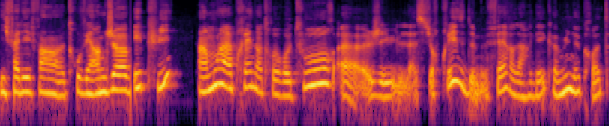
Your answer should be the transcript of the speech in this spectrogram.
il fallait, enfin, trouver un job. Et puis, un mois après notre retour, euh, j'ai eu la surprise de me faire larguer comme une crotte.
